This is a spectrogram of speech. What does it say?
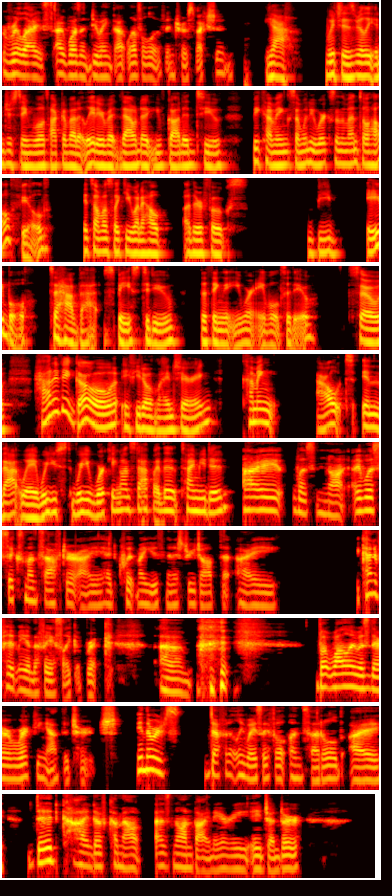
realize I wasn't doing that level of introspection. Yeah, which is really interesting. We'll talk about it later. But now that you've got into becoming someone who works in the mental health field, it's almost like you want to help other folks be able to have that space to do the thing that you weren't able to do. So, how did it go, if you don't mind sharing, coming out in that way? Were you were you working on staff by the time you did? I was not. It was six months after I had quit my youth ministry job that I it kind of hit me in the face like a brick. Um, but while I was there working at the church, I mean, there was definitely ways I felt unsettled. I did kind of come out as non-binary, agender,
